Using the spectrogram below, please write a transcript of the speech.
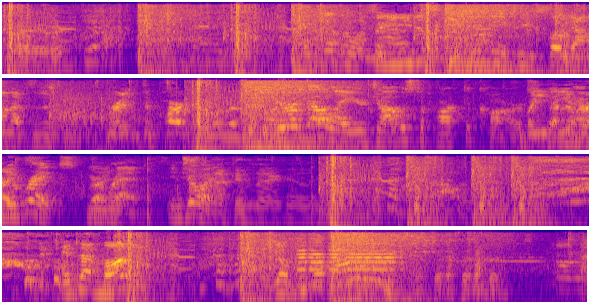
Start over. Yep. It doesn't look So you bad. just keep moving until you slow down enough to just break to park in one of the. You're a parking valet. Your job is to park the cars, But you have you no have no brakes. brakes. You're Right. red. Enjoy. Stuck in there, kind Get that money. Yo, get that. Oh no.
